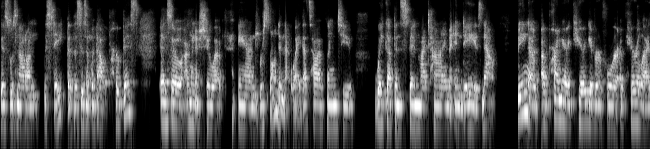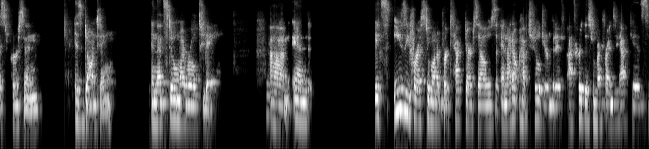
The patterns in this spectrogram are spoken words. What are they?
this was not on mistake, that this isn't without purpose. And so I'm going to show up and respond in that way. That's how I plan to wake up and spend my time and days. Now, being a, a primary caregiver for a paralyzed person is daunting. And that's still my role today. Um, and it's easy for us to want to protect ourselves. And I don't have children, but if I've heard this from my friends who have kids,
